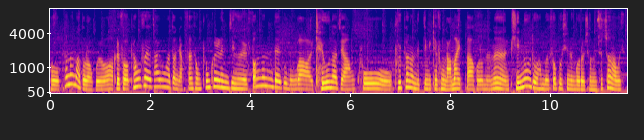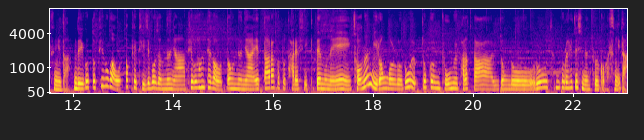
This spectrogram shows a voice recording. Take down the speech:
더 편안하더라고요. 그래서 평소에 사용하던 약산 성분 클렌징을 썼는데도 뭔가 개운하지 않고 불편한 느낌이 계속 남아있다 그러면은 비누도 한번 써보시는 거를 저는 추천하고 싶습니다. 근데 이것도 피부가 어떻게 뒤집어졌느냐, 피부 상태가 어떻느냐에 따라서 또 다를 수 있기 때문에 저는 이런 걸로도 조금 도움을 받았다 이 정도로 참고를 해주시면 좋을 것 같습니다.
